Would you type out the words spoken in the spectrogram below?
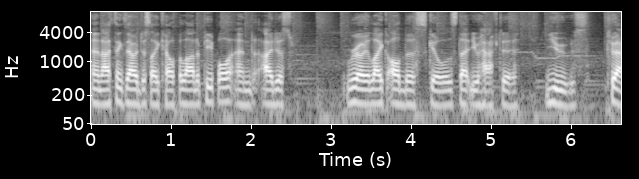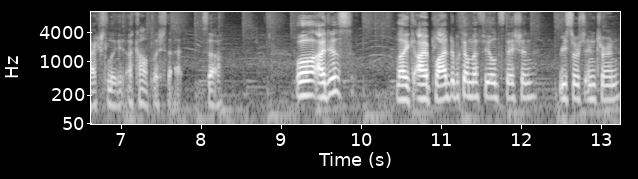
And I think that would just like help a lot of people. And I just really like all the skills that you have to use to actually accomplish that. So, well, I just like I applied to become a field station research intern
